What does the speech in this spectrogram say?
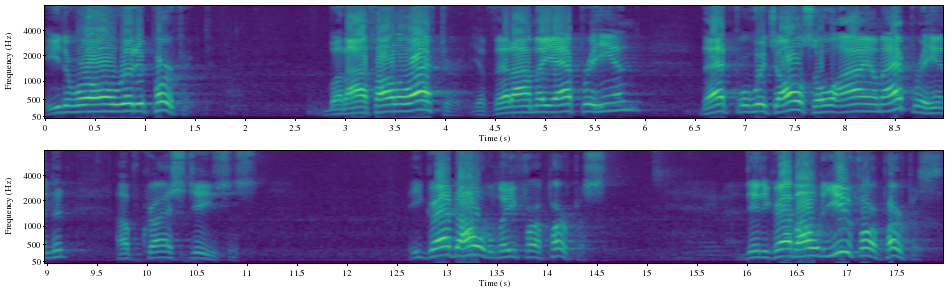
Either we're already perfect, but I follow after, if that I may apprehend that for which also I am apprehended of Christ Jesus. He grabbed a hold of me for a purpose. Did he grab a hold of you for a purpose?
